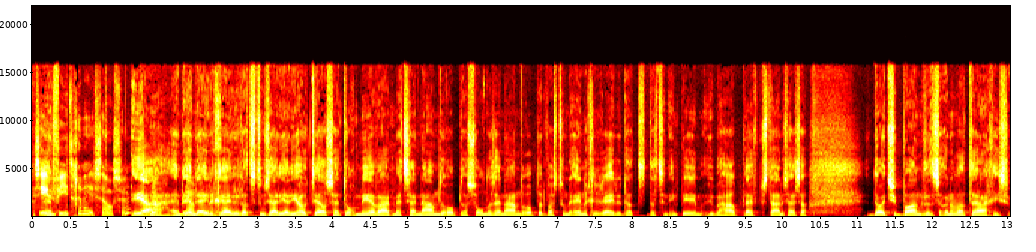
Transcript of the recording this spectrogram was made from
is eerder en- failliet geweest zelfs. Hè? Ja, En, en Ja. de enige reden dat ze toen zeiden... ja, die hotels zijn toch meer waard met zijn naam erop... dan zonder zijn naam erop. Dat was toen de enige reden dat, dat zijn imperium überhaupt bleef bestaan. Hij zei... Deutsche Bank, dat is ook nog wel tragisch.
